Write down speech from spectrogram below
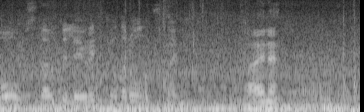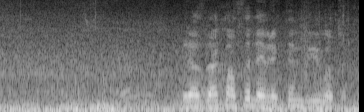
Oo istavrit de levrek kadar olmuş tabii. Aynen. Biraz daha kalsa levrekten büyük olacak.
